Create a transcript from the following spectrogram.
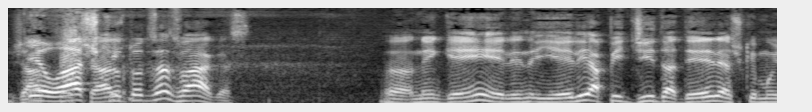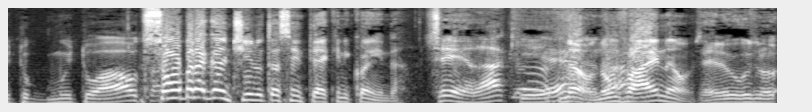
Já Eu acho fecharam que- todas as vagas. Ah, ninguém, ele, e ele, a pedida dele, acho que muito, muito alta. Só o Bragantino tá sem técnico ainda. Será que é? não, não vai, não. Ele- o-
